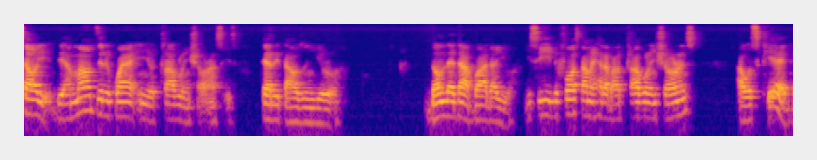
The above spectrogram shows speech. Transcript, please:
tell you the amount they require in your travel insurance is 30,000 euro. Don't let that bother you. You see, the first time I heard about travel insurance, I was scared.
